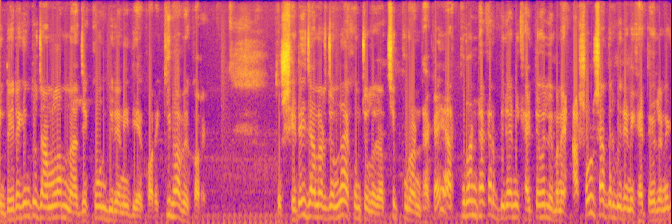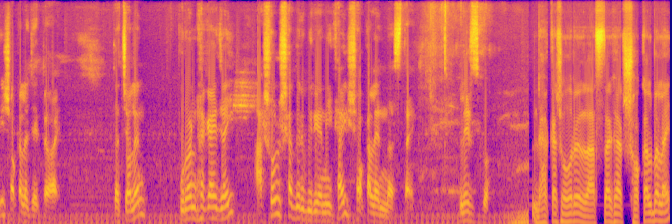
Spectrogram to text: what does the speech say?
কিন্তু এটা কিন্তু জানলাম না যে কোন বিরিয়ানি দিয়ে করে, কীভাবে করে। তো সেটাই জানার জন্য এখন চলে যাচ্ছি পুরান ঢাকায়। আর পুরান ঢাকার বিরিয়ানি খাইতে হলে মানে আসল স্বাদের বিরিয়ানি খাইতে হলে নাকি সকালে যেতে হয়। তা চলেন, পুরান ঢাকায় যাই, আসল স্বাদের বিরিয়ানি খাই সকালের নাস্তায়। লেটস গো ঢাকা শহরের রাস্তাঘাট সকালবেলায়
